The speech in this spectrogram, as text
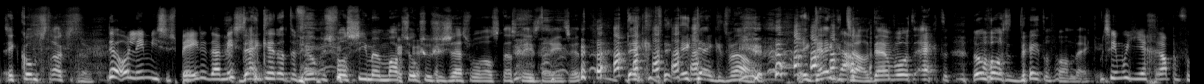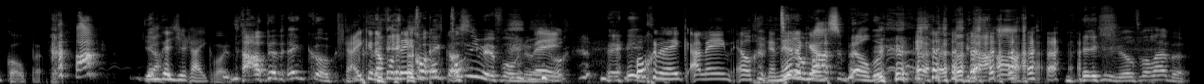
Ik kom straks terug. De Olympische Spelen, daar miste... Denk je dat de filmpjes van Siem en Max ook zo succesvol als daar steeds erin zit? Denk, ik denk het wel. Ik denk het wel. Daar wordt, echt, daar wordt het beter van, denk ik. Misschien moet je je grappen verkopen. Ik Ja. denk dat je rijk wordt. Nou, dat denk ik ook. Rijker dan van ik, deze kom, ik kom podcast. niet meer volgende week, Nee. hoor. Nee. Volgende week alleen Elger en Nelleke. Maassen belde. ja, nee, die wil het wel hebben.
